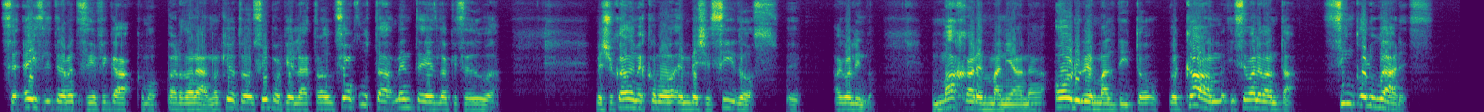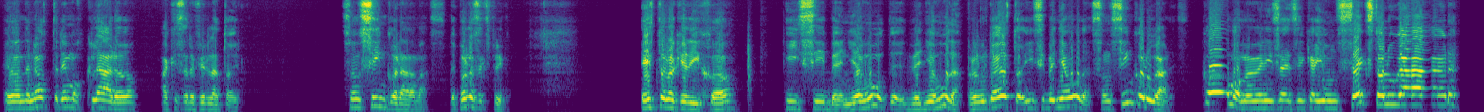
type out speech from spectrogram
Seis literalmente significa como perdonar. No quiero traducir porque la traducción justamente es lo que se duda. Meshukodim es como embellecidos, eh, algo lindo. Mahar es mañana, Orur es maldito, Welcome y se va a levantar. Cinco lugares en donde no tenemos claro a qué se refiere la toira. Son cinco nada más. Después les explico. Esto es lo que dijo Isi Ben Yehuda. Pregunto esto, Isi Ben Yehuda. Son cinco lugares. ¿Cómo me venís a decir que hay un sexto lugar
